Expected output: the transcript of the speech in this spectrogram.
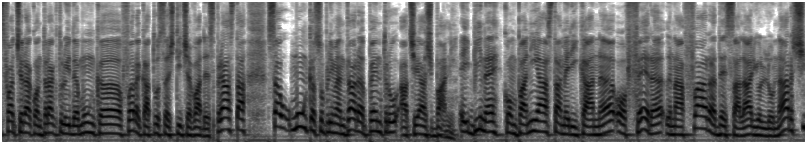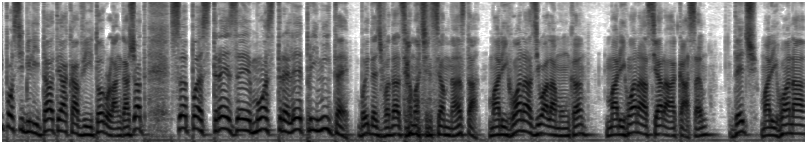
desfacerea contractului de muncă fără ca tu să știi ceva despre asta sau muncă suplimentară pentru aceiași bani. Ei bine, compania asta americană oferă în afară de salariul lunar și posibilitatea ca viitorul angajat să păstreze mostrele primite. Băi, deci vă dați seama ce înseamnă asta? Marihuana ziua la muncă, marihuana seara acasă, deci, marihuana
